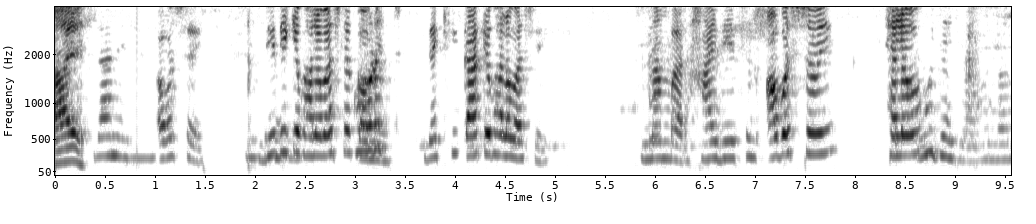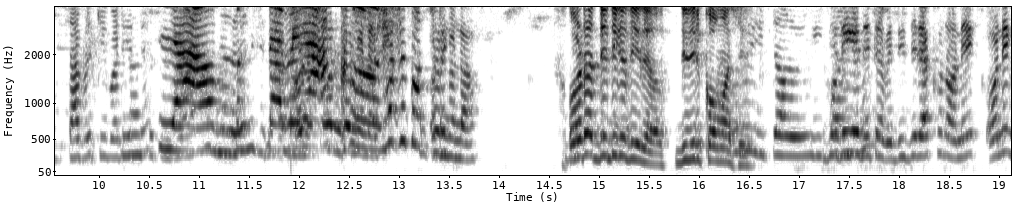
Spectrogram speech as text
হাই অবশ্যই। দিদিকে ভালোবাসলে কমেন্ট দেখি কাকে ভালোবাসে। নাম্বার হাই দিয়েছেন অবশ্যই। হ্যালো। তারপরে কি পাঠিয়েছে? তোর জন্য না সবটা তোর জন্য না। ওটা দিদিকে দিয়ে দাও দিদির কম আছে। দিদিকে দিতে হবে। দিদির এখন অনেক অনেক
